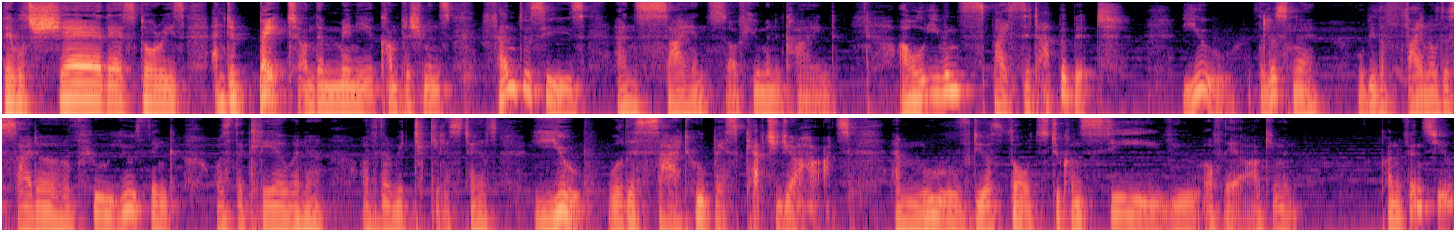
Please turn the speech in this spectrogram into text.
they will share their stories and debate on the many accomplishments, fantasies, and science of humankind. I will even spice it up a bit. You, the listener, will be the final decider of who you think was the clear winner of the ridiculous tales. You will decide who best captured your hearts and moved your thoughts to conceive you of their argument convince you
